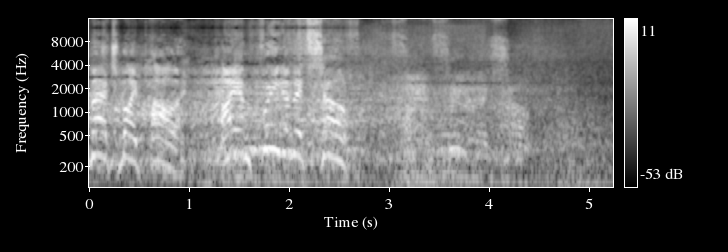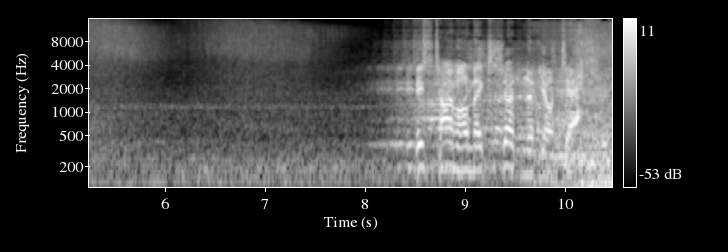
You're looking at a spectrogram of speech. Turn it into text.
Match my power. I am freedom itself. This time I'll make certain of your death.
